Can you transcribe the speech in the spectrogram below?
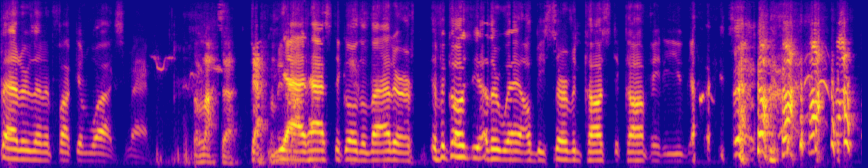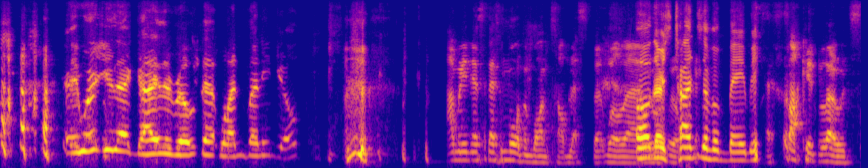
better than it fucking was, man. The latter, definitely. Yeah, it has to go the latter. If it goes the other way, I'll be serving Costa coffee to you guys. hey, weren't you that guy that wrote that one funny joke? I mean, there's there's more than one Tom. Let's, but we'll. Uh, Oh, we'll- there's we'll- tons of them, baby. fucking loads.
